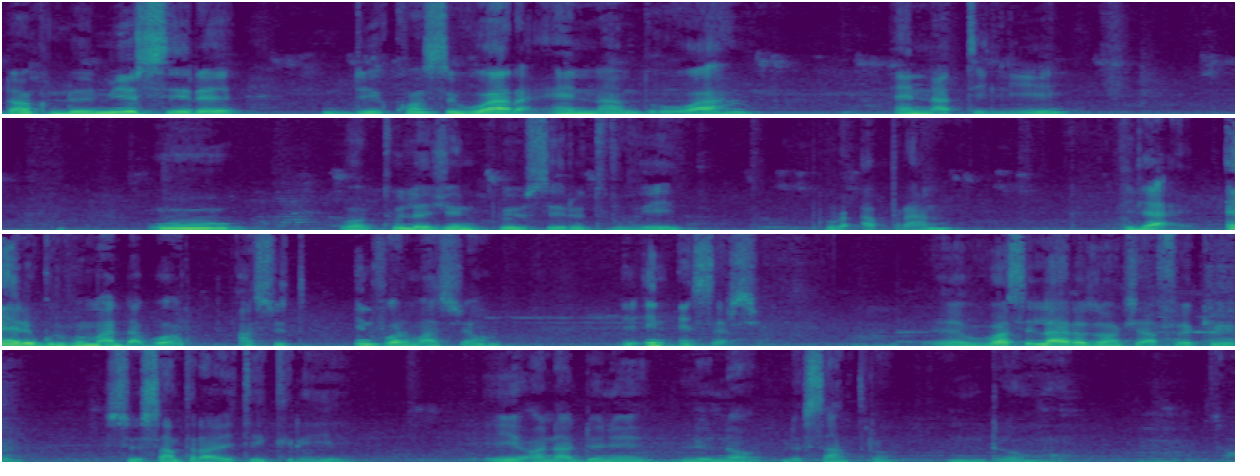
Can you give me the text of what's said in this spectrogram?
donc le mieux serait de concevoir un endroit, un atelier où tous les jeunes peuvent se retrouver pour apprendre. Il y a un regroupement d'abord, ensuite une formation et une insertion. Euh, voici la raison qui a fait que ce centre a été créé et on a donné le nom, le centre Ndomo. Hmm. En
